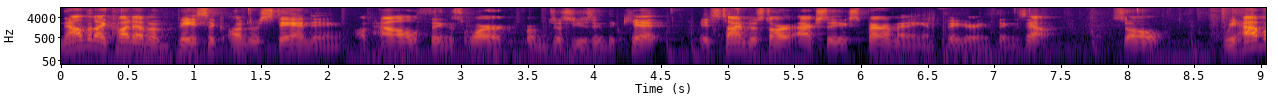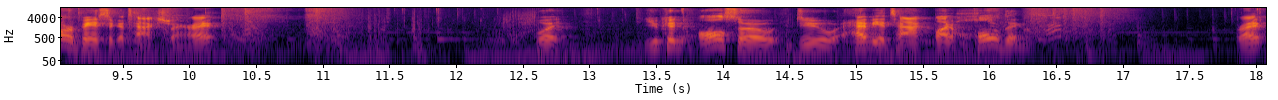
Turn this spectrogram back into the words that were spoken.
now that I kind of have a basic understanding of how things work from just using the kit, it's time to start actually experimenting and figuring things out. So we have our basic attack string, right? But you can also do heavy attack by holding, right?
